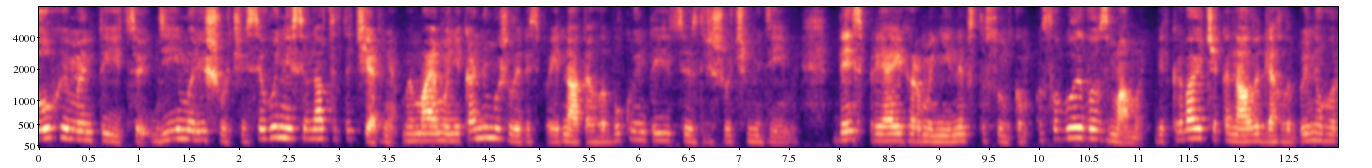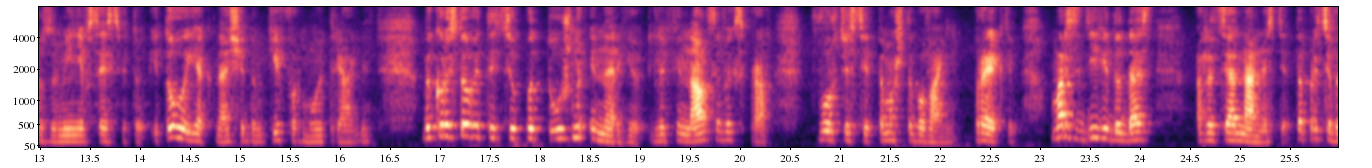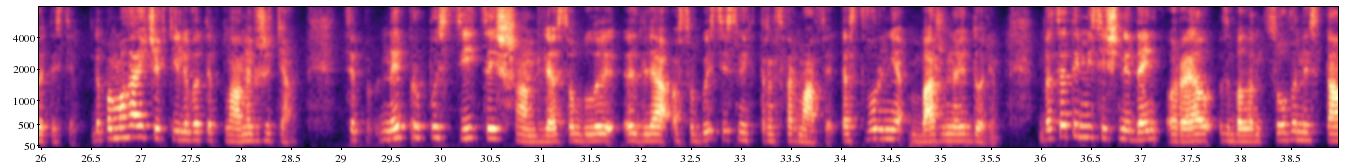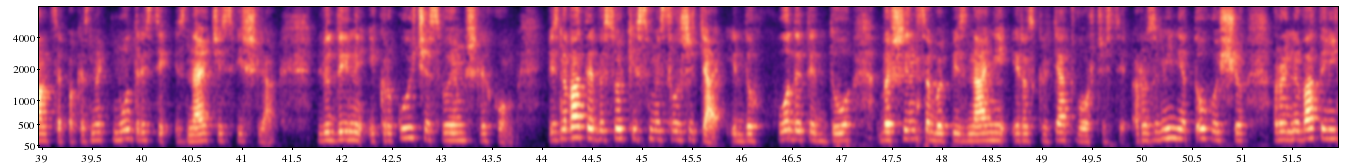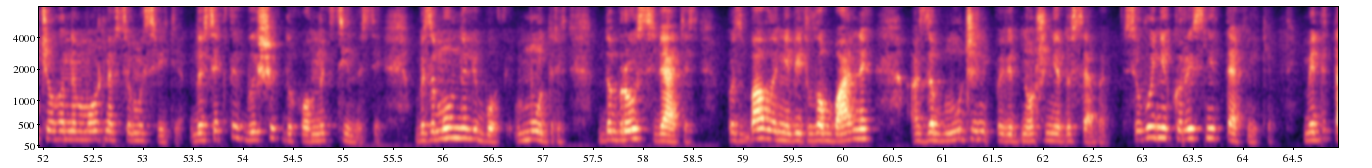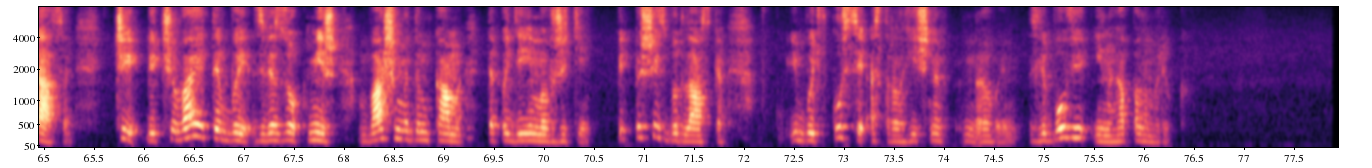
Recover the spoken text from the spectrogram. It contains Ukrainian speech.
Слухаємо інтуїцію, діємо рішуче. Сьогодні, 17 червня, ми маємо унікальну можливість поєднати глибоку інтуїцію з рішучими діями. День сприяє гармонійним стосункам, особливо з мамою, відкриваючи канали для глибинного розуміння всесвіту і того, як наші думки формують реальність. Використовуйте цю потужну енергію для фінансових справ, творчості та масштабування проєктів. Марс Діві додасть раціональності та працьовитості, допомагаючи втілювати плани в життя. Це не пропустіть цей шанс для, особли... для особистісних трансформацій та створення бажаної долі. 20-й місячний день Орел, збалансований стан це показник мудрості і знаючи свій шлях. Людини і крокуючи своїм шляхом, пізнавати високий смисл життя і доходити до вершин самопізнання і розкриття творчості, розуміння того, що руйнувати нічого не можна в цьому світі, досягти вищих духовних цінностей, безумовна любов, мудрість, добро, святість позбавлення від глобальних заблуджень по відношенню до себе. Сьогодні корисні техніки, медитація. Чи відчуваєте ви зв'язок між вашими думками та подіями в житті? Підпишись, будь ласка, і будь в курсі астрологічних новин. З любов'ю Інга Паламарюк.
